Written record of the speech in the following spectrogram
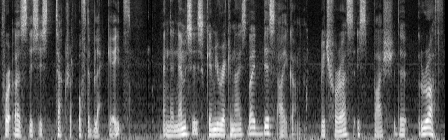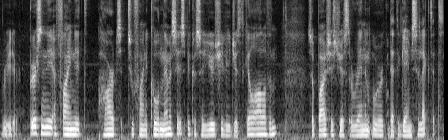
For us this is Takra of the Black Gate. And the Nemesis can be recognized by this icon which for us is Pash the Wrath Breeder. Personally, I find it hard to find a cool nemesis because I usually just kill all of them, so Pash is just a random Uruk that the game selected.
